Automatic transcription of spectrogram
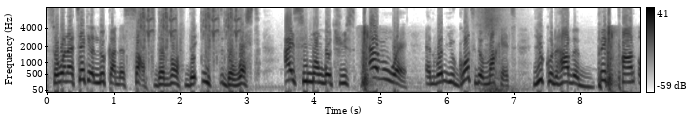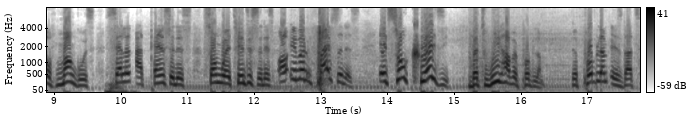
So when I take a look at the south, the north, the east, the west, I see mango trees everywhere. And when you go to the market, you could have a big pound of mangoes selling at 10 cedis, somewhere 20 cedis, or even 5 cedis. It's so crazy. But we have a problem. The problem is that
